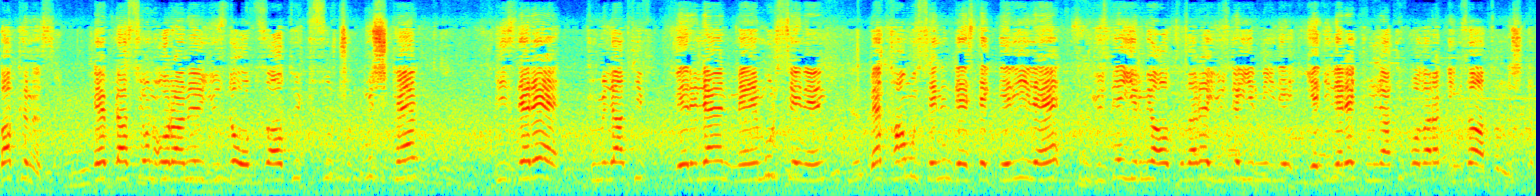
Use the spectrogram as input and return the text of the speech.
bakınız enflasyon oranı yüzde otuz altı küsur çıkmışken bizlere kümülatif verilen memur senin ve kamu senin destekleriyle yüzde yirmi altılara yüzde yirmi yedilere kümülatif olarak imza atılmıştır.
